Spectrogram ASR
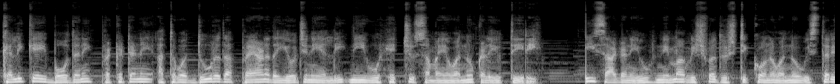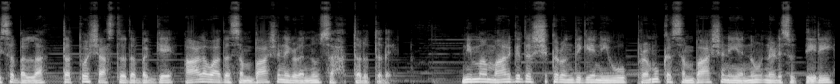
ಕಲಿಕೆ, ಬೋಧನೆ, ಪ್ರಕಟಣೆ ಅಥವಾ ದೂರದ ಪ್ರಯಾಣದ ಯೋಜನೆಯಲ್ಲಿ ನೀವು ಹೆಚ್ಚು ಸಮಯವನ್ನು ಕಳೆಯುತ್ತೀರಿ. ಈ ಸಾಗಣೆಯು ನಿಮ್ಮ ವಿಶ್ವ ದೃಷ್ಟಿಕೋನವನ್ನು ವಿಸ್ತರಿಸಬಲ್ಲ ತತ್ವಶಾಸ್ತ್ರದ ಬಗ್ಗೆ ಆಳವಾದ ಸಂಭಾಷಣೆಗಳನ್ನು ಸಹ ತರುತ್ತದೆ. ನಿಮ್ಮ ಮಾರ್ಗದರ್ಶಕರೊಂದಿಗೆ ನೀವು ಪ್ರಮುಖ ಸಂಭಾಷಣೆಯನ್ನು ನಡೆಸುತ್ತೀರಿ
